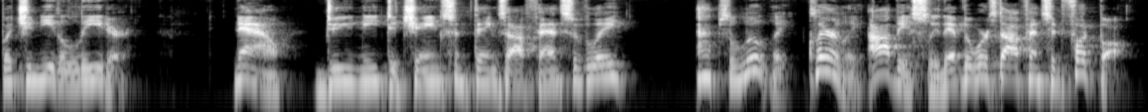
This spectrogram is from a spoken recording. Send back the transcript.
But you need a leader. Now, do you need to change some things offensively? Absolutely. Clearly. Obviously. They have the worst offense in football.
